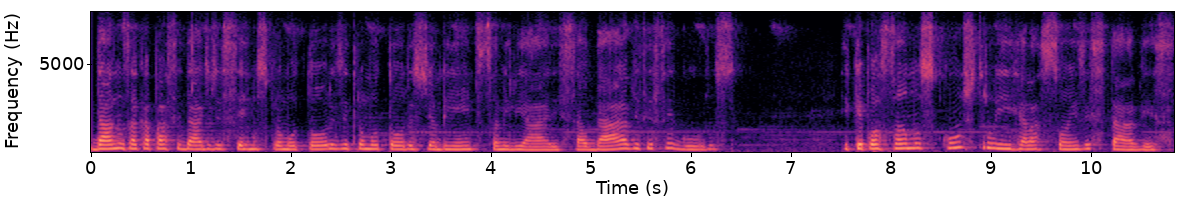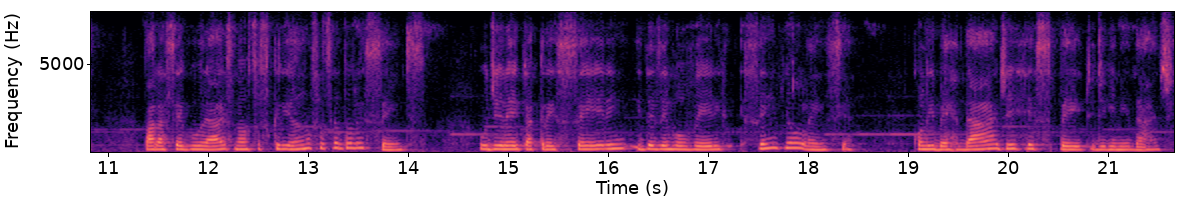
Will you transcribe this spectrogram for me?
Dá-nos a capacidade de sermos promotores e promotoras de ambientes familiares saudáveis e seguros e que possamos construir relações estáveis para assegurar às nossas crianças e adolescentes o direito a crescerem e desenvolverem sem violência, com liberdade, respeito e dignidade.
